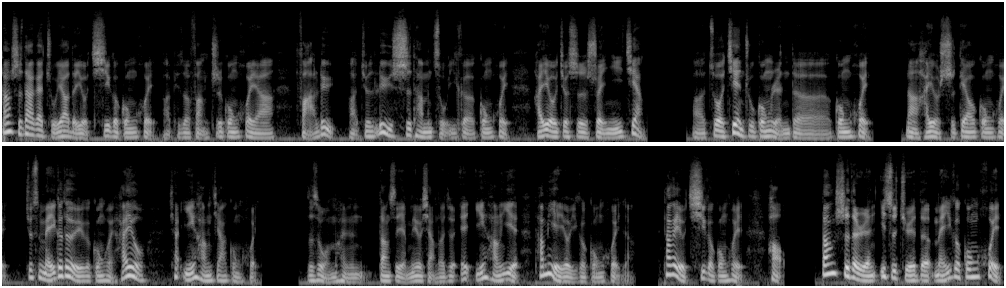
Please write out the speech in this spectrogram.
当时大概主要的有七个工会啊，比如说纺织工会啊、法律啊，就是律师他们组一个工会，还有就是水泥匠啊，做建筑工人的工会，那还有石雕工会，就是每一个都有一个工会，还有像银行家工会，这是我们很当时也没有想到，就哎，银行业他们也有一个工会的，大概有七个工会。好，当时的人一直觉得每一个工会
